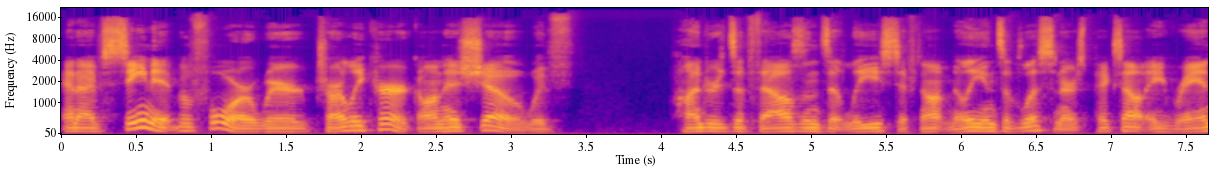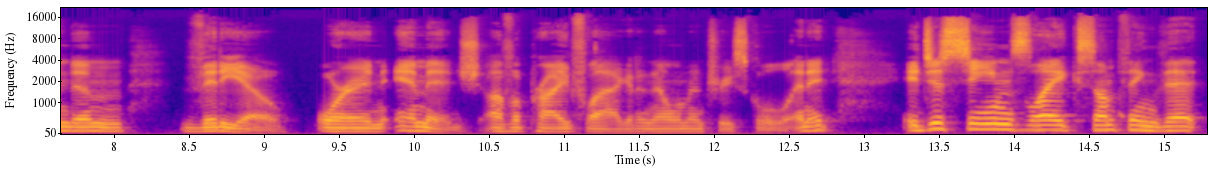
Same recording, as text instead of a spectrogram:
And I've seen it before where Charlie Kirk on his show with hundreds of thousands at least, if not millions of listeners, picks out a random video or an image of a pride flag at an elementary school. And it, it just seems like something that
